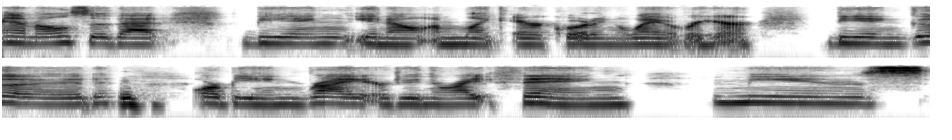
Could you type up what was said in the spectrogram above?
And also that being you know i'm like air quoting away over here being good or being right or doing the right thing means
